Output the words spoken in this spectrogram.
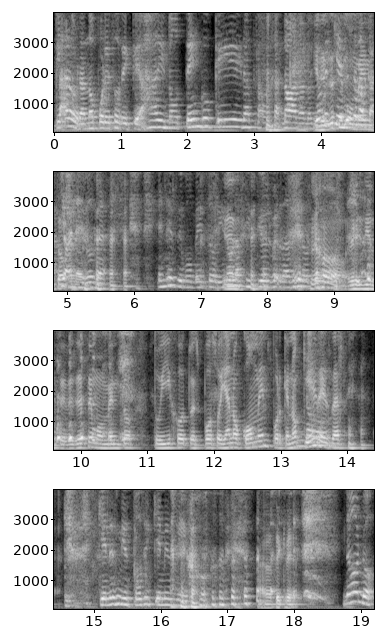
Claro, ahora no por eso de que, ay, no, tengo que ir a trabajar. No, no, no, yo me quiero ir de vacaciones, o sea, en ese momento la sintió el verdadero No, es decirte, desde ese momento tu hijo, tu esposo ya no comen porque no, quieres darle. ¿Quién es mi esposo y quién es mi hijo? Ah, no te creas. No, no.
